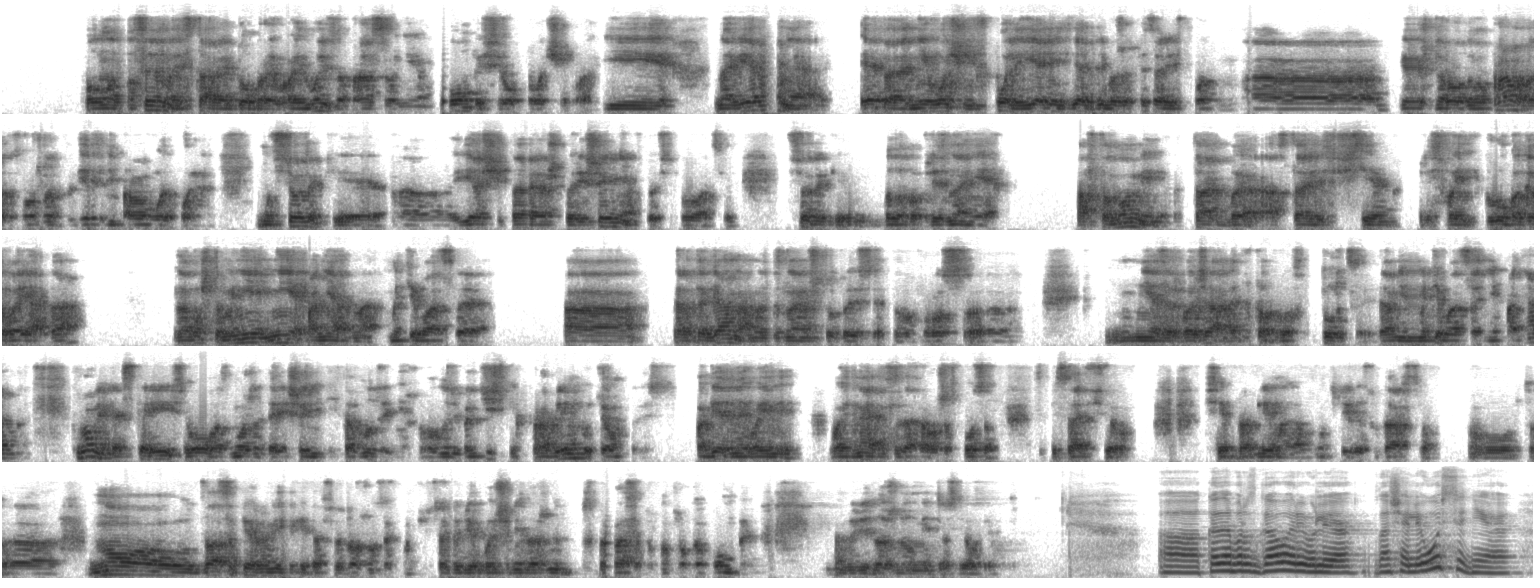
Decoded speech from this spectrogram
полноценной старой доброй войной, забрасыванием бомб и всего прочего. И, наверное, это не очень в поле. Я не, я не уже специалист по э, международного права, возможно, это не правовое поле. Но все-таки э, я считаю, что решение в той ситуации все-таки было бы признание автономии, так бы остались все при своих, грубо говоря, да. Потому что мне непонятна мотивация э, Эрдогана, мы знаем, что то есть, это вопрос э, не Азербайджана, это вопрос Турции. Да, мне мотивация непонятна. Кроме как, скорее всего, возможно, это решение каких-то внутренних, внутриполитических проблем путем то есть, победной войны. Война – это всегда хороший способ списать все, все проблемы внутри государства. Вот. Э, но в 21 веке это все должно закончиться. Люди больше не должны сбрасывать друг на друга бомбы. Люди должны уметь это сделать. А, когда мы разговаривали в начале осени, а,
